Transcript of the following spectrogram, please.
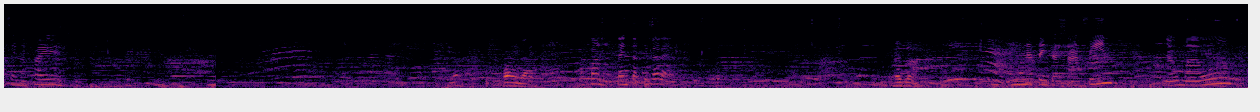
fazendo com ele? Panga. Panga, tentativa era essa. Essa. tenta tentativa, não mau.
